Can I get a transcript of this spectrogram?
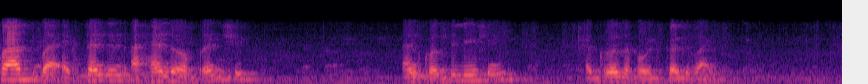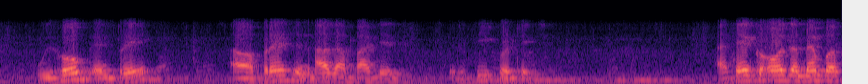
first by extending a hand of friendship and conciliation across the political divide. We hope and pray our friends in other parties reciprocate. I thank all the members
